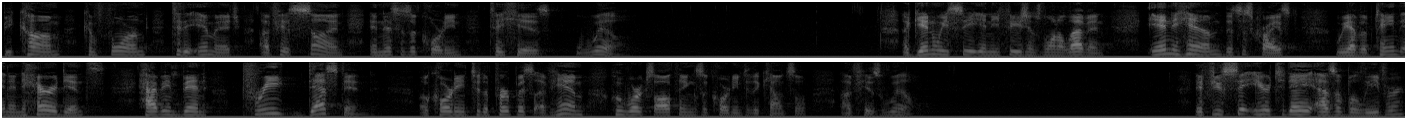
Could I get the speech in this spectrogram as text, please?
become conformed to the image of His Son, and this is according to His will. Again, we see in Ephesians 1:11, in Him, this is Christ, we have obtained an inheritance, having been predestined according to the purpose of Him who works all things according to the counsel of His will. If you sit here today as a believer,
